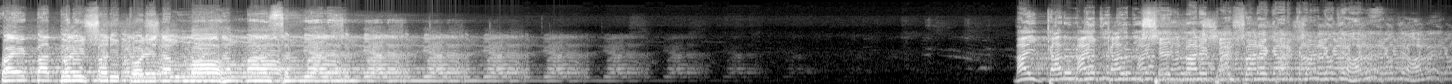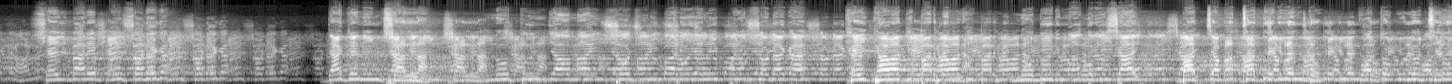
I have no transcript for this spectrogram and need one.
কয়েকবার ধরে শরীফ পড়েন আল্লাহুম্মা সাল্লি আলা ভাই কারোর কাছে যদি শেষবারে পাঁচশো টাকা আর কারোর কাছে হবে? শেষবারে টাকা? দেখেন ইনশাল্লাহ ইনশাল্লাহ নতুন জামাই শ্বশুর বাড়ি এলি পাঁচশো টাকা খেই খাওয়াতে পারবেন না। নবীর মাদ্রাসায় বাচ্চা বাচ্চা দেখলেন তো কতগুলো ছেলে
